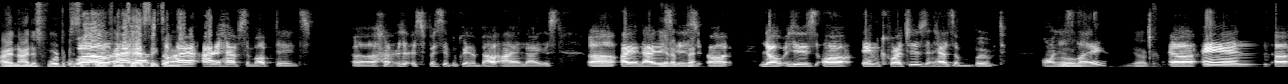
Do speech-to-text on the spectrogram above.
Ioannidis for? Because he Well, played I have, fantastic some, tonight. I, I have some updates uh, specifically about Ioannidis. Uh, Ioannidis had is ba- uh, no, he's uh, in crutches and has a boot on his Oh. leg, Yuck. uh, and uh,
